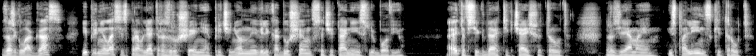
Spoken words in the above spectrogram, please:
зажгла газ и принялась исправлять разрушения, причиненные великодушием в сочетании с любовью. А это всегда тягчайший труд, друзья мои, исполинский труд.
